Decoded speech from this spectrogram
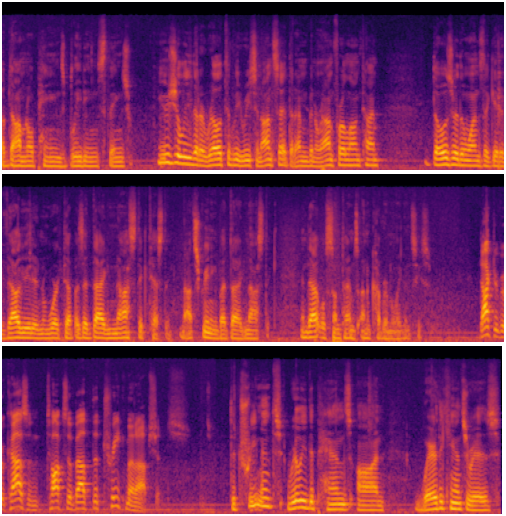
abdominal pains, bleedings, things usually that are relatively recent onset that haven't been around for a long time, those are the ones that get evaluated and worked up as a diagnostic testing, not screening, but diagnostic. And that will sometimes uncover malignancies. Dr. Vukasin talks about the treatment options. The treatment really depends on where the cancer is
